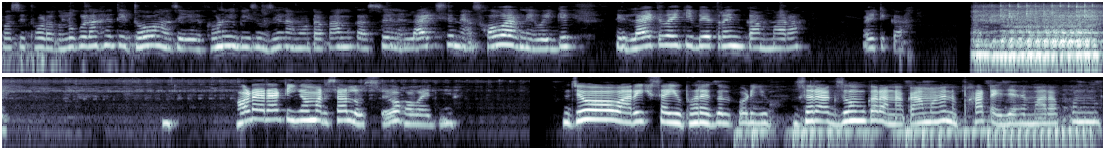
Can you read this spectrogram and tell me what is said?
પછી થોડાક લુગડા હતી ધોવા છે. ઘણું બીજું જેના મોટા કામકાજ છે ને લાઇટ છે ને, આ સવારની વહી ગઈ. તે લાઇટ વહી ગઈ બે ત્રણ કામ મારા. અટકા હળા રાટી અમારે ચાલુ જ છે ઓ હવાજ જો આ રિક્ષાયું ભરે ગલ પડ્યું જરાક ઝૂમ કરા ના કામ હે ને, ફાટે જાય મારા ફોનમાં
